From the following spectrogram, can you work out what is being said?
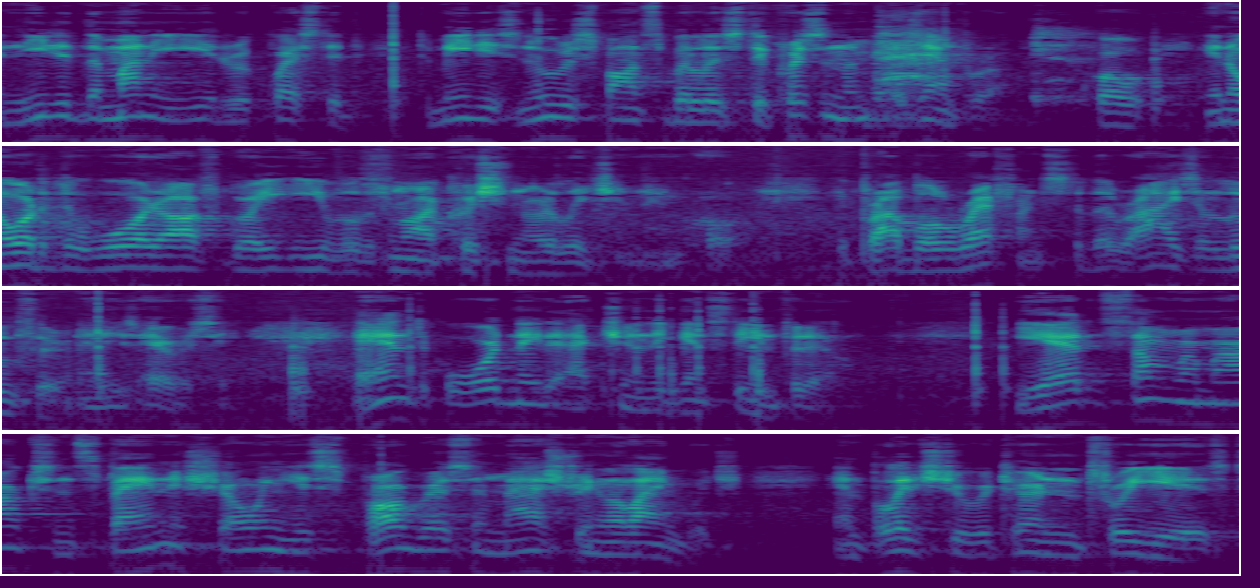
and needed the money he had requested to meet his new responsibilities to christen him as emperor, quote, in order to ward off great evils from our Christian religion, quote, a probable reference to the rise of Luther and his heresy, and to coordinate action against the infidel. He added some remarks in Spanish showing his progress in mastering the language, and pledged to return in three years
